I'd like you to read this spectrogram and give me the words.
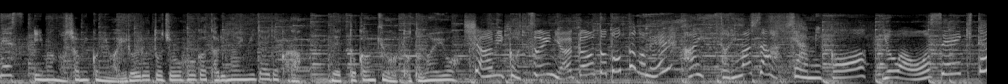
です。今のシャミ子には色々と情報が足りないみたいだからネット環境を整えよう。シャミ子ついにアカウント取ったのね。はい取りました。シャミ子。世は温泉行きたい。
